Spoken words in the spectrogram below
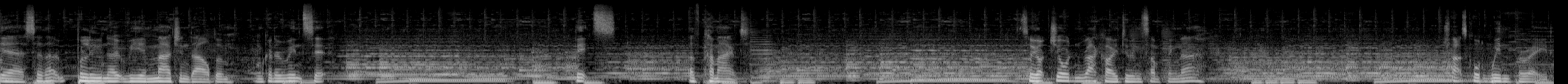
Yeah, so that Blue Note reimagined album, I'm going to rinse it. Bits have come out. So you got Jordan Rakei doing something now. Track's called Wind Parade.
